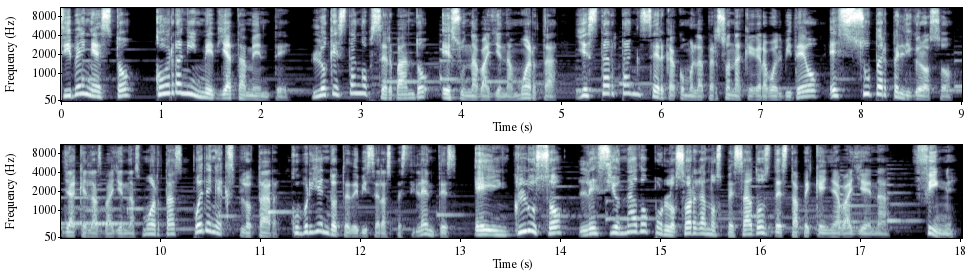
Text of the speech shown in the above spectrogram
Si ven esto, corran inmediatamente. Lo que están observando es una ballena muerta, y estar tan cerca como la persona que grabó el video es súper peligroso, ya que las ballenas muertas pueden explotar, cubriéndote de vísceras pestilentes, e incluso lesionado por los órganos pesados de esta pequeña ballena. Fin.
